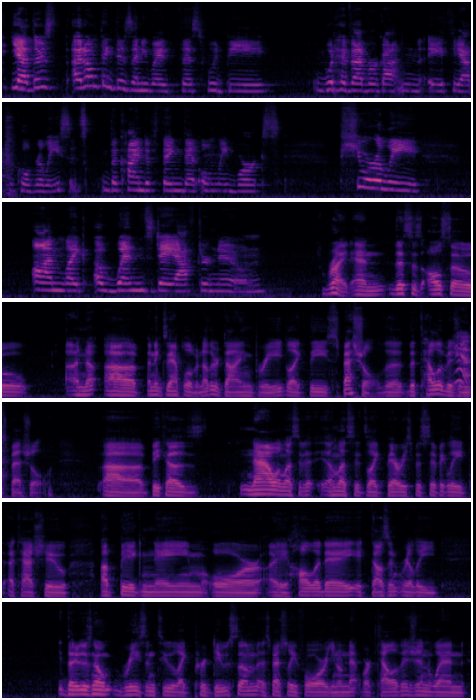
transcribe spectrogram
Yeah, there's. I don't think there's any way this would be would have ever gotten a theatrical release. It's the kind of thing that only works purely on like a Wednesday afternoon. Right, and this is also an, uh, an example of another dying breed, like the special, the the television Yeah. special, uh, because now unless it, unless it's like very specifically attached to a big name or a holiday, it doesn't really. There's no reason to like produce them, especially for you know network television when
